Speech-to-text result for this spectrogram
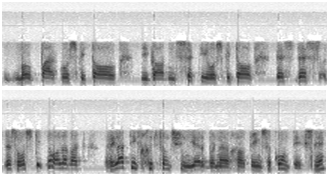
Mopark Hospitaal, die Garden City Hospitaal. Dis dis dis hospitale wat relatief goed funksioneer binne 'n Gautengse konteks, né?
